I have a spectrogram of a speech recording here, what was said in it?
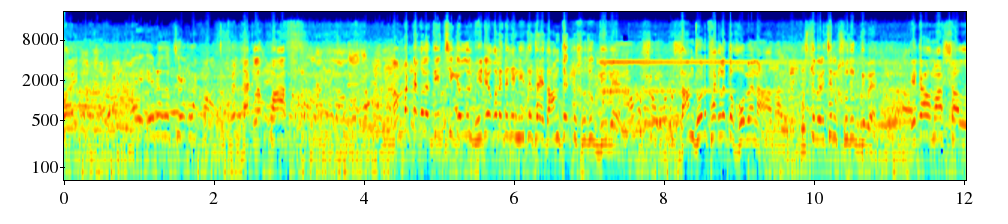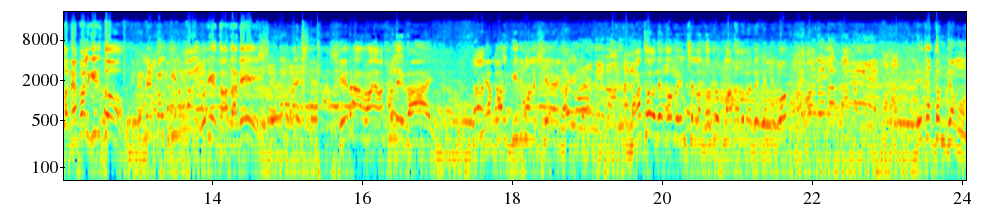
ভাই? ভাই এটা যাচ্ছে এক লাখ পাঁচ। এক লাখ পাঁচ। নাম্বারটা করে দিচ্ছি কেউ যদি ভিডিও কলে দেখে নিতে চায় দাম তো একটু সুযোগ দিবেন অবশ্যই দাম ধরে থাকলে তো হবে না। বুঝতে পেরেছেন? সুযোগ দিবেন এটাও মার্শাল্লাহ নেপাল গির তো? এটা নেপাল গির ভাই। ওরে দাদা রে। সেরা ভাই সেরা। সেরা ভাই আসলে ভাই। নেপাল গির মানে সেরাই ভাই এটা। মাথাও দেখাবো ইনশাল্লাহ দর্শক মাথাগুলো দেখে নিব। এটার দাম কেমন?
